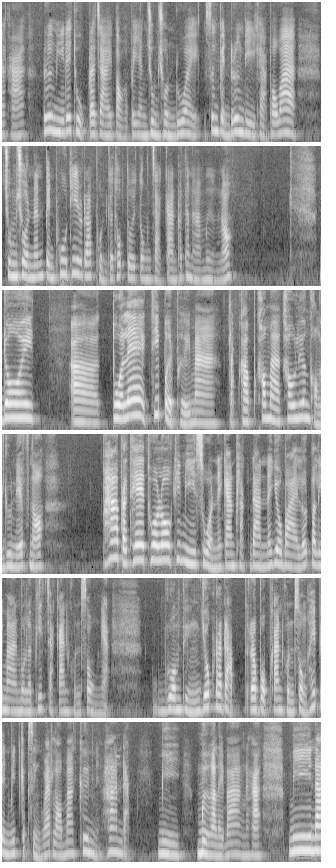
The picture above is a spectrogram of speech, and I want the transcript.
นะคะ เรื่องนี้ได้ถูกกระจายต่อไปยังชุมชนด้วย ซึ่งเป็นเรื่องดีค่ะ เพราะว่าชุมชนนั้นเป็นผู้ที่รับผลกระทบโดยตรงจากการพัฒนาเมืองเนาะโดยตัวเลขที่เปิดเผยมากลับเข้ามาเข้าเรื่องของ UNEP เนาะ5ประเทศทั่วโลกที่มีส่วนในการผลักดันนโยบายลดปริมาณมลพิษจากการขนส่งเนี่ย รวมถึงยกระดับระบบการขนส่งให้เป็นมิตรกับสิ่งแวดล้อมมากขึ้นห้าอันดับมีเมืองอะไรบ้างนะคะ มีนา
